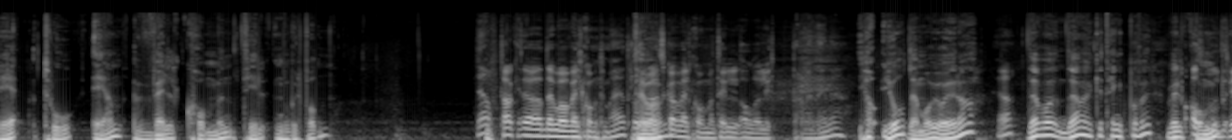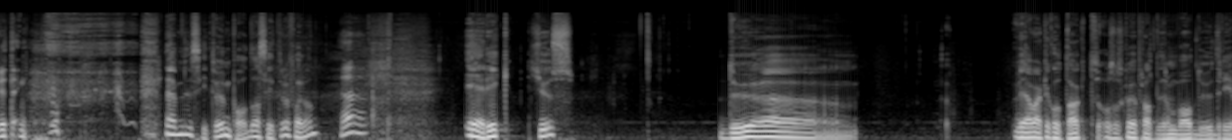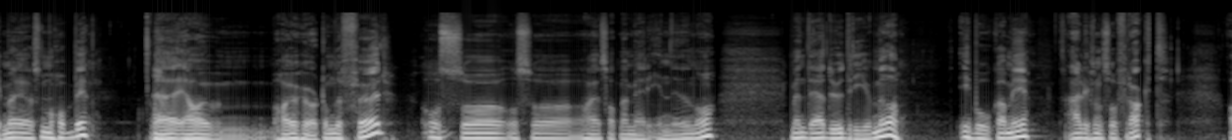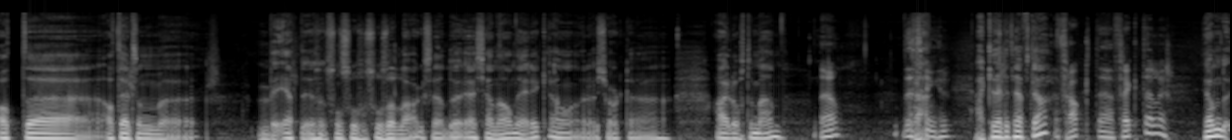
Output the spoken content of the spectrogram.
3, 2, 1. Velkommen til Nordpodden. Ja, takk. Det var velkommen til meg. Jeg Det tror var- jeg skal velkommen til alle lytterne dine. Ja, jo, det må vi jo gjøre. Ja. Det, var, det har jeg ikke tenkt på før. Velkommen. Aldri tenkt på. Nei, men Du sitter jo i en pod, da sitter du foran. ja, ja. Erik Kjus, du øh, Vi har vært i kontakt, og så skal vi prate litt om hva du driver med som hobby. Ja. Eh, Jeg har, har jo hørt om det før, og så, og så har jeg satt meg mer inn i det nå. Men det du driver med da, i boka mi, er liksom så frakt at, uh, at jeg liksom uh, vet Som so sosialt lag. Så jeg, du, jeg kjenner han Erik. Han har kjørt uh, I Love the Man. ja. Det trenger du. Er ikke det litt heftig? Ja? Frakt, det er frekt, eller? Ja, men,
